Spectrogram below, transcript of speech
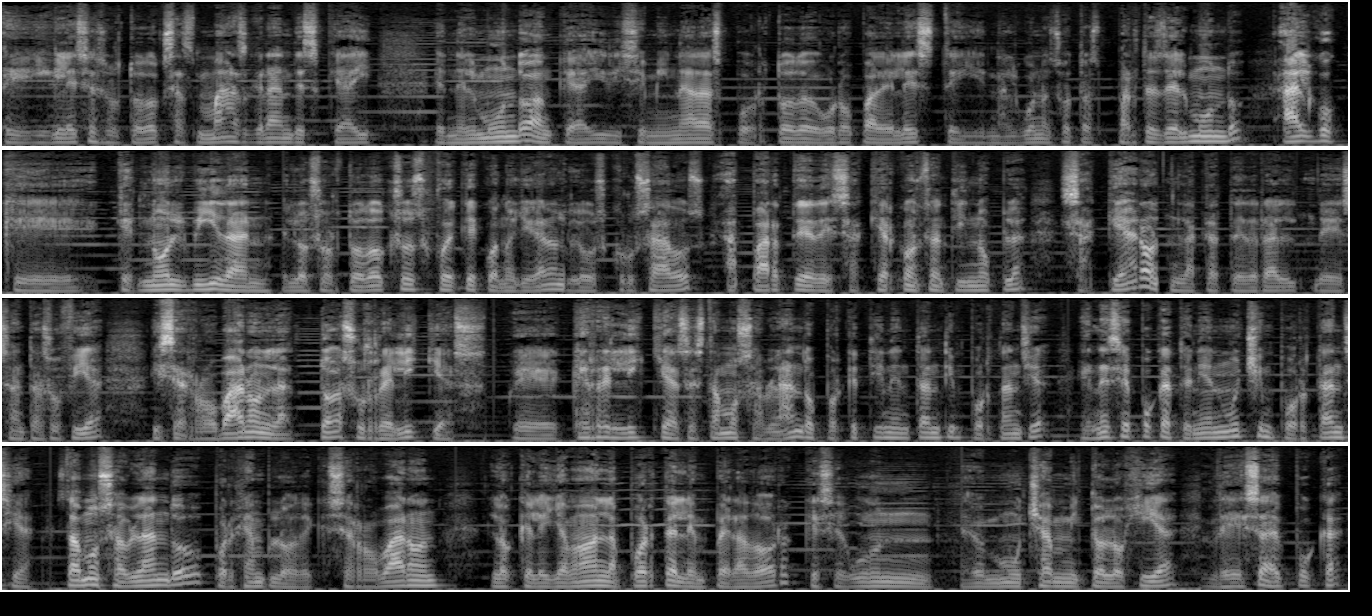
iglesias ortodoxas más grandes que hay en el mundo, aunque hay diseminadas por toda Europa del Este y en algunas otras partes del mundo. Algo que, que no olvidan los ortodoxos fue que cuando llegaron los cruzados, aparte de saquear Constantinopla, saquearon la catedral de Santa Sofía y se robaron todas sus reliquias. Eh, ¿Qué reliquias estamos hablando? ¿Por qué tienen tanta importancia? En esa época tenían mucha importancia. Estamos hablando, por ejemplo, de que se robaron lo que le llamaban la puerta del emperador, que según eh, mucha mitología de esa época,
